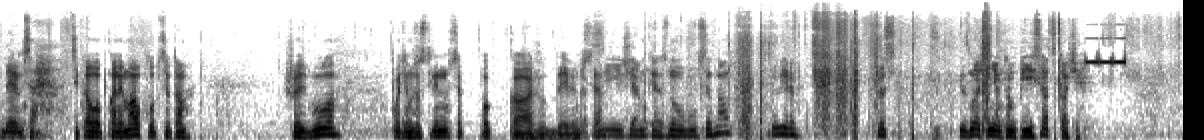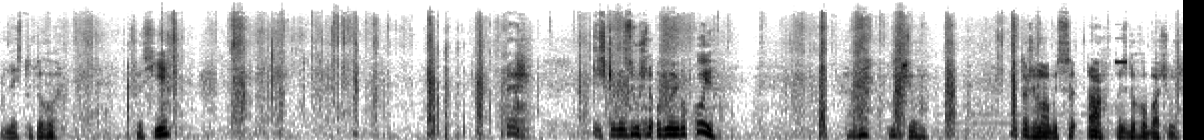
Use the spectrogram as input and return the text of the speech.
Дивимося. Цікаво б нема, в хлопців там щось було. Потім зустрінемося, покажу, дивимося. Так, цієї ж ямки знову був сигнал, провірив. Щось із значенням там 50 скаче. Десь тут того щось є. Трішки незручно одною рукою. Але нічого. Ну, теж, мабуть, а, ось дого бачу вже.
